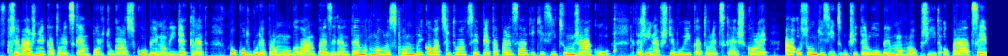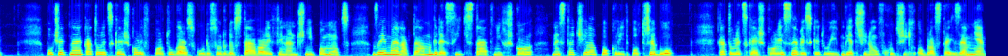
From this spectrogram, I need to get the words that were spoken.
V převážně katolickém Portugalsku by nový dekret, pokud bude promulgován prezidentem, mohl zkomplikovat situaci 55 tisícům žáků, kteří navštěvují katolické školy a 8 tisíc učitelů by mohlo přijít o práci. Početné katolické školy v Portugalsku dosud dostávaly finanční pomoc, zejména tam, kde síť státních škol nestačila pokrýt potřebu. Katolické školy se vyskytují většinou v chudších oblastech země.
